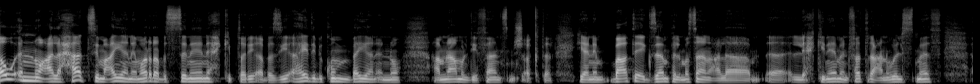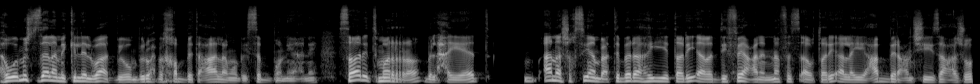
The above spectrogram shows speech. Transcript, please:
أو إنه على حادثة معينة مرة بالسنة نحكي بطريقة بذيئة. هيدي بيكون مبين إنه عم نعمل defense مش أكتر. يعني بعطي example مثلا على آه، اللي حكيناه من فترة عن ويل سميث هو مش زلمة كل الوقت بيقوم بيروح بخبط عالم وبيسبهم يعني. صارت مرة بالحياة أنا شخصيا بعتبرها هي طريقة للدفاع عن النفس أو طريقة ليعبر عن شيء زعجه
